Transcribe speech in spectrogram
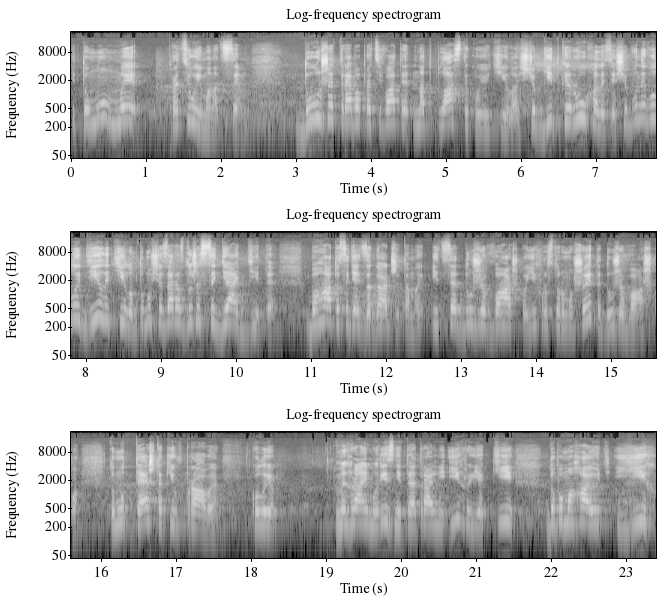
І тому ми працюємо над цим. Дуже треба працювати над пластикою тіла, щоб дітки рухалися, щоб вони володіли тілом, тому що зараз дуже сидять діти, багато сидять за гаджетами, і це дуже важко. Їх розтормошити дуже важко. Тому теж такі вправи, коли ми граємо різні театральні ігри, які допомагають їх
